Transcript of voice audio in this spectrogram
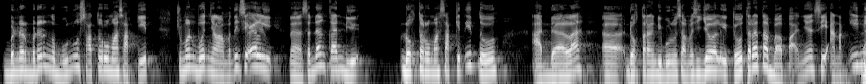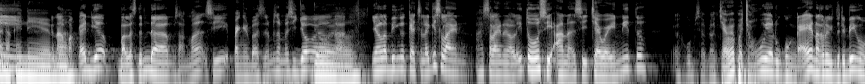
bener-bener ngebunuh satu rumah sakit cuman buat nyelamatin si Ellie. Nah, sedangkan di dokter rumah sakit itu adalah uh, dokter yang dibunuh sama si Joel itu ternyata bapaknya si anak ini. Anak ini ya. Nah, makanya dia balas dendam sama si pengen balas dendam sama si Joel. Nah, Joel. yang lebih nge-catch lagi selain selain hal itu si anak si cewek ini tuh eh, gue bisa bilang cewek apa cowok ya gue gak enak jadi bingung.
